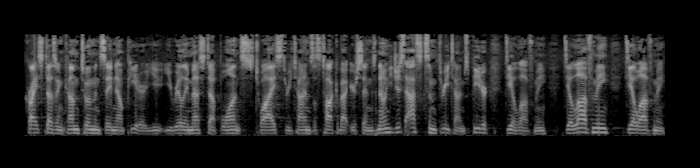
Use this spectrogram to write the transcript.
Christ doesn't come to him and say, Now, Peter, you, you really messed up once, twice, three times. Let's talk about your sins. No, he just asks him three times Peter, do you love me? Do you love me? Do you love me?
